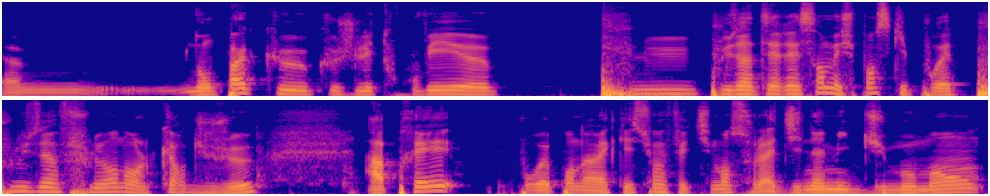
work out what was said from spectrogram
non pas que je l'ai trouvé plus, intéressant, mais je pense qu'il pourrait être plus influent dans le cœur du jeu. Après, pour répondre à la question, effectivement, sur la dynamique du moment,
